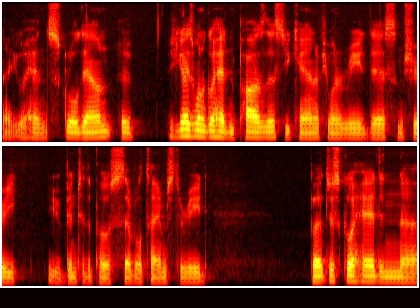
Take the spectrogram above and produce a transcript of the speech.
Now you go ahead and scroll down. If you guys want to go ahead and pause this, you can if you want to read this. I'm sure you, you've been to the post several times to read. But just go ahead and uh,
